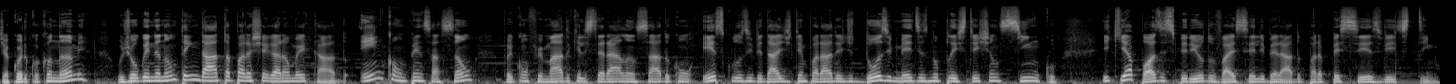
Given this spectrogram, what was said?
De acordo com a Konami, o jogo ainda não tem data para chegar ao mercado. Em compensação, foi confirmado que ele será lançado com exclusividade temporária de 12 meses no PlayStation 5 e que após esse período vai ser liberado para PCs via Steam.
